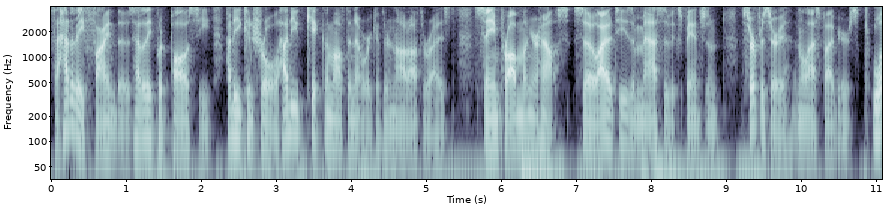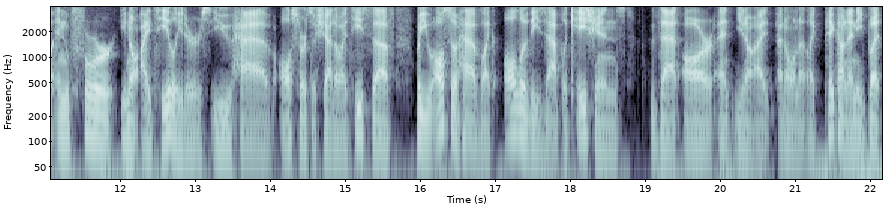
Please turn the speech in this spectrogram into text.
so how do they find those? How do they put policy? How do you control? How do you kick them off the network if they're not authorized? Same problem on your house. So IoT is a massive expansion surface area in the last five years. Well, and for you know IT leaders, you have all sorts of shadow IT stuff, but you also have like all of these applications that are and you know I, I don't want to like pick on any but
